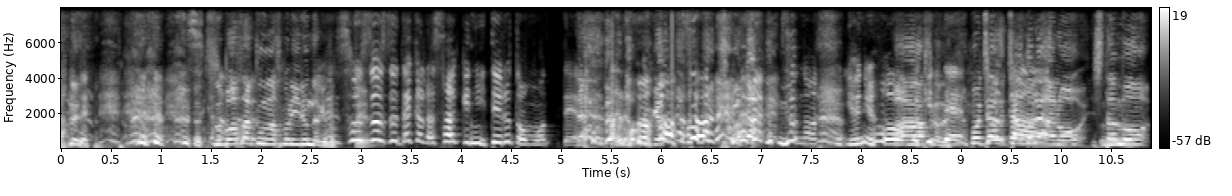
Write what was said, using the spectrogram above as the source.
誰だって。翼くんあそこにいるんだけどって。そうそうそう。だからさっき似てると思って。僕がそのユニフォーあム着てーそうねもうちゃんちゃんとねあの下の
